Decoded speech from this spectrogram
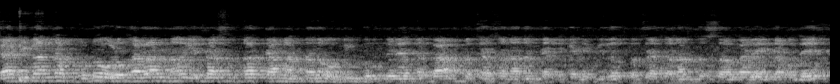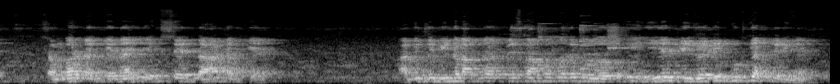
त्या फ़ोटो ओळखायला न येता सुद्धा त्या माणसाला वोटिंग करून देण्याचं काम प्रशासनानं त्या ठिकाणी दिलं प्रशासनाचं सहकार्य याच्यामध्ये शंभर टक्के नाही, एकशे दहा टक्के आहे. आम्ही ते मी तर मागच्या प्रेस कॉन्फरन्समध्ये बोललो होतो की ही एक लिगली बूथ कॅप्चरिंग आहे.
